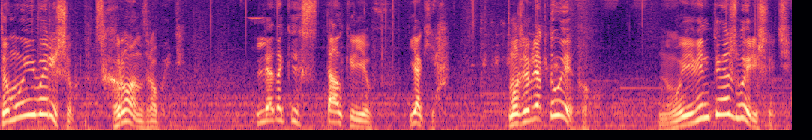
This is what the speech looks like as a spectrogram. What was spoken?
Тому і вирішив схрон зробити. Для таких сталкерів, як я. Може, врятує кого? Ну і він теж вирішить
